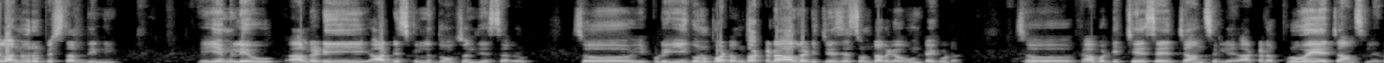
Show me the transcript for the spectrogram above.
ఎలా నిరూపిస్తారు దీన్ని? ఏమి లేవు. ఆల్రెడీ ఆర్ డిస్కుల్ని ధ్వంసం చేశారు. సో ఇప్పుడు ఈ గుణపాఠంతో అక్కడ ఆల్రెడీ చేసేసి ఉంటారుగా ఉంటే కూడా. సో కాబట్టి చేసే ఛాన్స్ లేదు అక్కడ ప్రూవ్ అయ్యే ఛాన్స్ లేదు.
